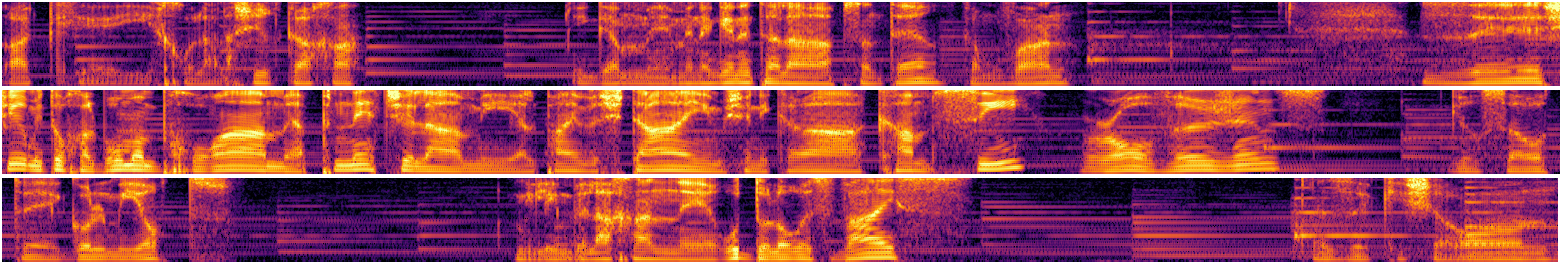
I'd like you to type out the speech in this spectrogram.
רק uh, היא יכולה לשיר ככה. היא גם uh, מנגנת על הפסנתר, כמובן. זה שיר מתוך אלבום הבכורה מהפנט שלה מ-2002, שנקרא Come See, Raw Versions, גרסאות גולמיות. מילים ולחן uh, רות דולורס וייס. איזה כישרון.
